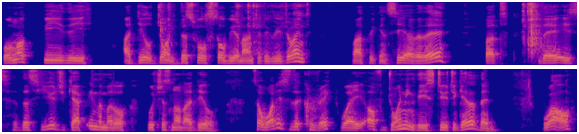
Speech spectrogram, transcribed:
will not be the ideal joint. This will still be a 90 degree joint, like we can see over there but there is this huge gap in the middle, which is not ideal. So what is the correct way of joining these two together then? Well,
